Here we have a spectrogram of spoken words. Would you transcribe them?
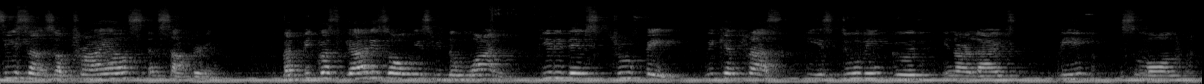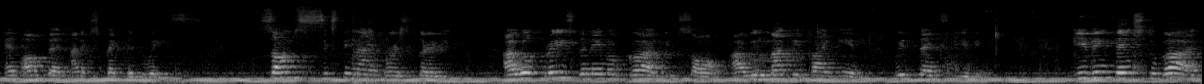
seasons of trials and suffering. But because God is always with the one He redeems through faith, we can trust He is doing good in our lives, big, small, and often unexpected ways. Psalm 69 verse 30. I will praise the name of God with song. I will magnify Him with thanksgiving. Giving thanks to God.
